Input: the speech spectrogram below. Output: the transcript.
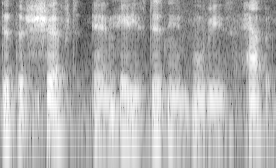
did the shift in '80s Disney movies happen?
